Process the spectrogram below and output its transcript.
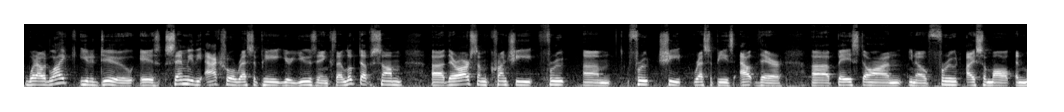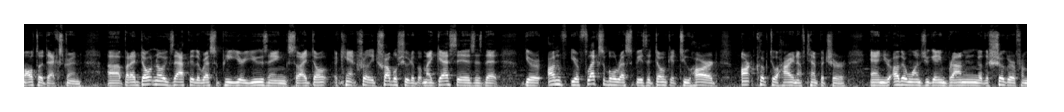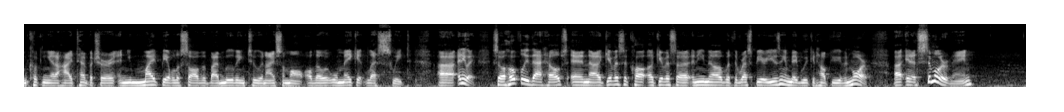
what I would like you to do is send me the actual recipe you're using because I looked up some. Uh, there are some crunchy fruit um, fruit sheet recipes out there uh, based on you know fruit, isomalt, and maltodextrin. Uh, but I don't know exactly the recipe you're using, so I don't I can't really troubleshoot it. But my guess is is that your un, your flexible recipes that don't get too hard aren't cooked to a high enough temperature, and your other ones you're getting browning of the sugar from cooking at a high temperature, and you might be able to solve it by moving to an isomalt, although it will make it less sweet. Uh, anyway, so hopefully that helps, and uh, give us a call, uh, give us a, an email with the recipe you're using, and maybe we can help you even more. Uh, in a similar vein.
